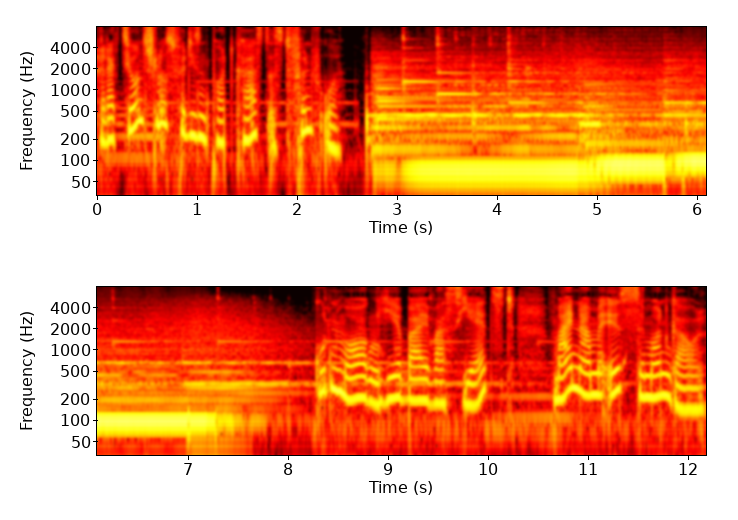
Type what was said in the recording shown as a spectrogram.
Redaktionsschluss für diesen Podcast ist 5 Uhr. Guten Morgen hier bei Was jetzt? Mein Name ist Simon Gaul.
